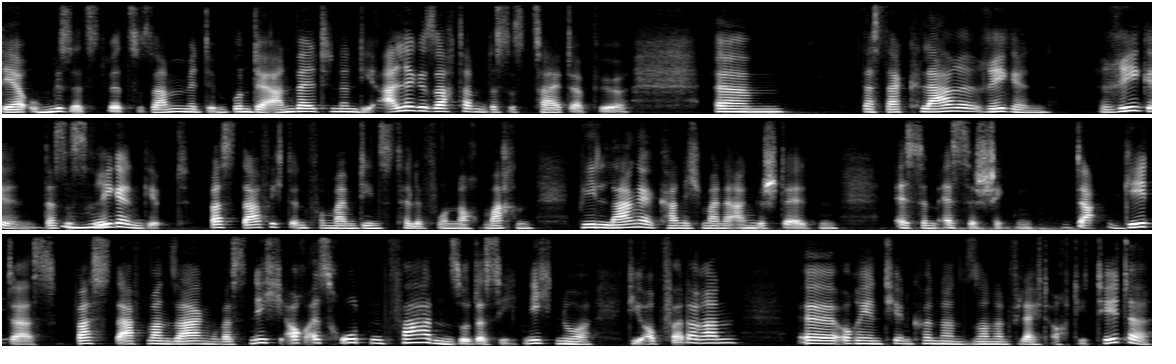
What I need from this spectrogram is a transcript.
der umgesetzt wird, zusammen mit dem Bund der Anwältinnen, die alle gesagt haben, das ist Zeit dafür, ähm, dass da klare Regeln Regeln, dass es mhm. Regeln gibt. Was darf ich denn von meinem Diensttelefon noch machen? Wie lange kann ich meine Angestellten SMS schicken? Da geht das. Was darf man sagen, was nicht? Auch als roten Faden, so dass sich nicht nur die Opfer daran äh, orientieren können, sondern vielleicht auch die Täter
